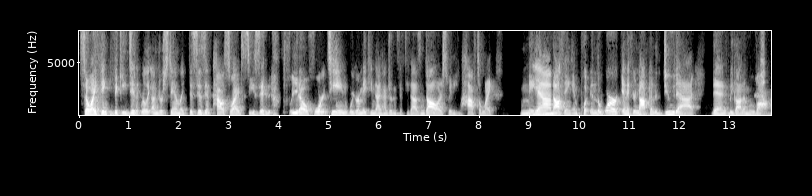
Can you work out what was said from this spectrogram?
so I think Vicki didn't really understand like this isn't Housewives season, you know, 14 where you're making $950,000, sweetie. You have to like make Yeah. nothing and put in the work. And if you're not going to do that, then we got to move on.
